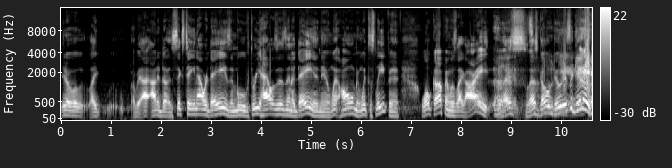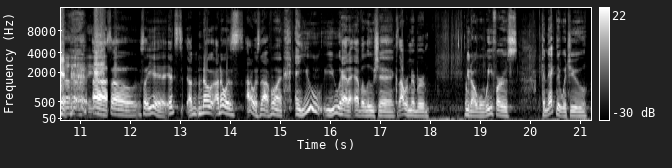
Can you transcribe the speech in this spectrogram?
you know like I mean I, I've done 16 hour days and moved three houses in a day and then went home and went to sleep and woke up and was like, all right, let's let's go do this again. uh, so so yeah, it's I know I know it's I know it's not fun. And you you had an evolution because I remember, you know, when we first connected with you,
